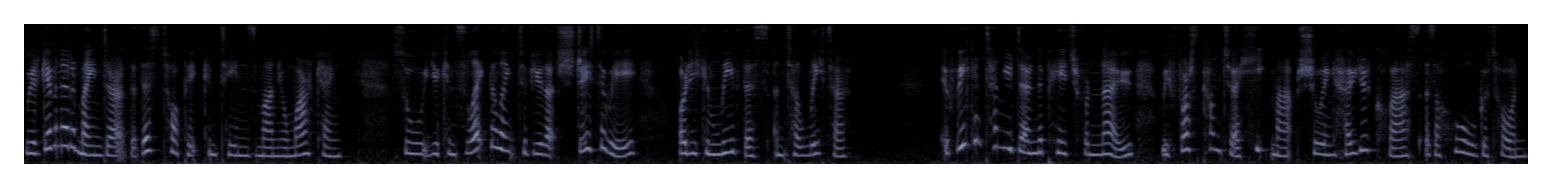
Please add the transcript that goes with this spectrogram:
We are given a reminder that this topic contains manual marking, so you can select the link to view that straight away or you can leave this until later. If we continue down the page for now, we first come to a heat map showing how your class as a whole got on.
